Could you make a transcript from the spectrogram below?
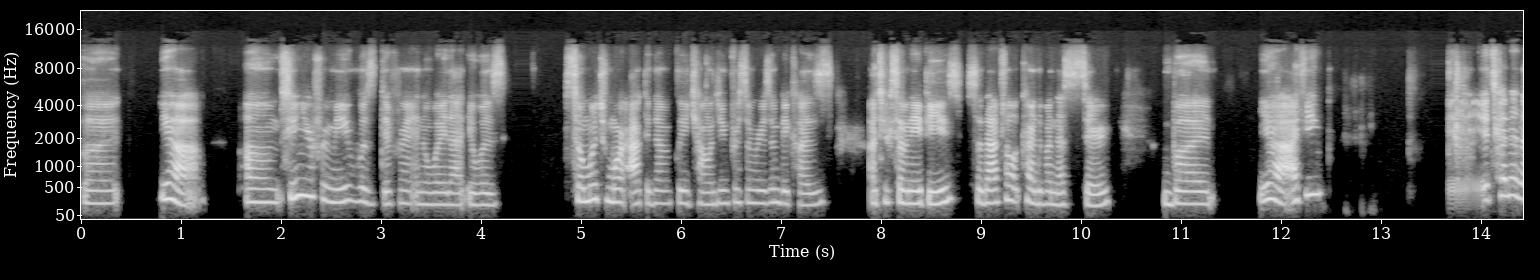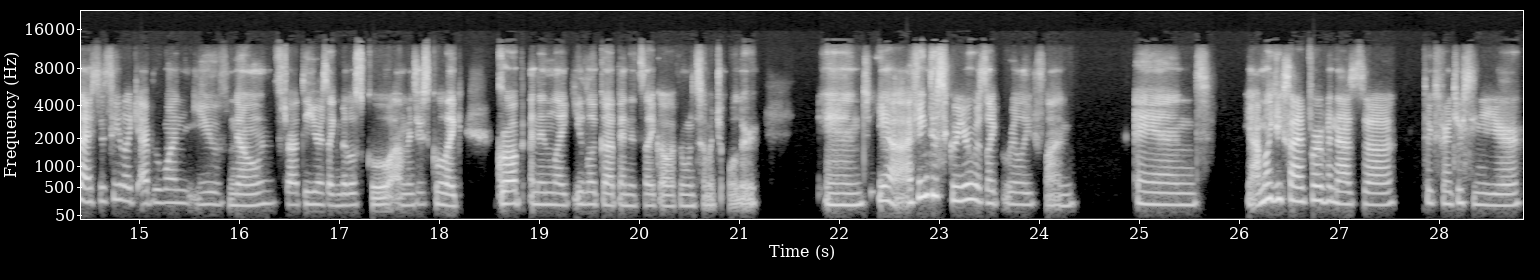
But yeah, um, senior for me was different in a way that it was so much more academically challenging for some reason because I took seven APs, so that felt kind of unnecessary. But yeah, I think it's kind of nice to see like everyone you've known throughout the years, like middle school, elementary school, like grow up, and then like you look up and it's like, oh, everyone's so much older. And yeah, I think the school year was like really fun. And yeah, I'm like excited for Vanessa to experience her senior year.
